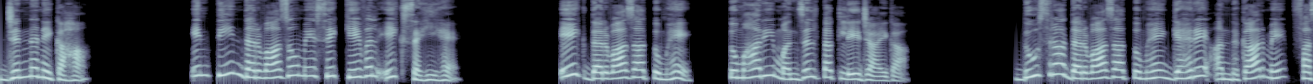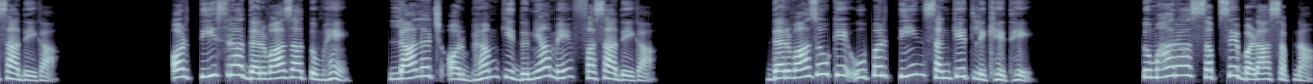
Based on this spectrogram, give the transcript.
जिन्न ने कहा, इन तीन दरवाजों में से केवल एक सही है। एक दरवाज़ा तुम्हें तुम्हारी मंजिल तक ले जाएगा। दूसरा दरवाज़ा तुम्हें गहरे अंधकार में फंसा देगा। और तीसरा दरवाज़ा तुम्हें लालच और भ्रम की दुनिया में फंसा देगा। दरवाजों के ऊपर तीन संकेत लिखे थे। तुम्हारा सबसे बड़ा सपना।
